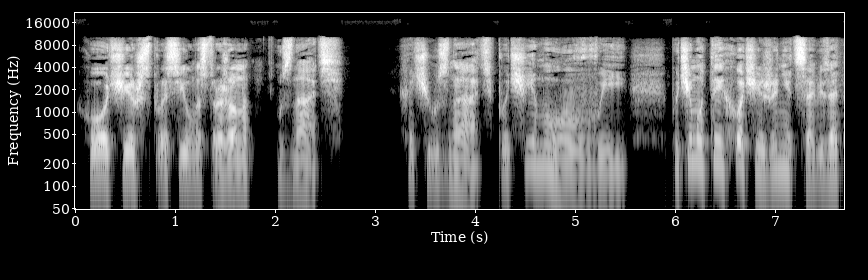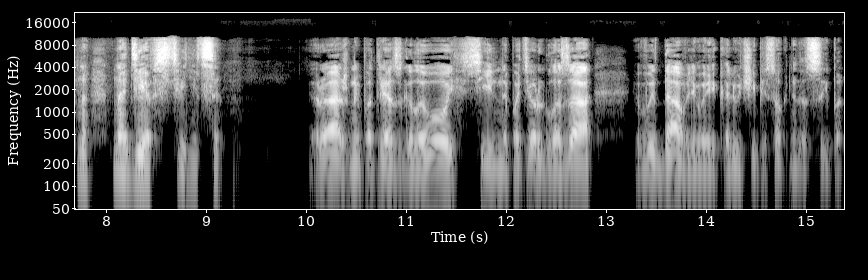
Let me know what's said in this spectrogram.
хочешь? — спросил настороженно. — Узнать. Хочу узнать, почему вы, почему ты хочешь жениться обязательно на девственнице? Ражный потряс головой, сильно потер глаза, выдавливая колючий песок недосыпа.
